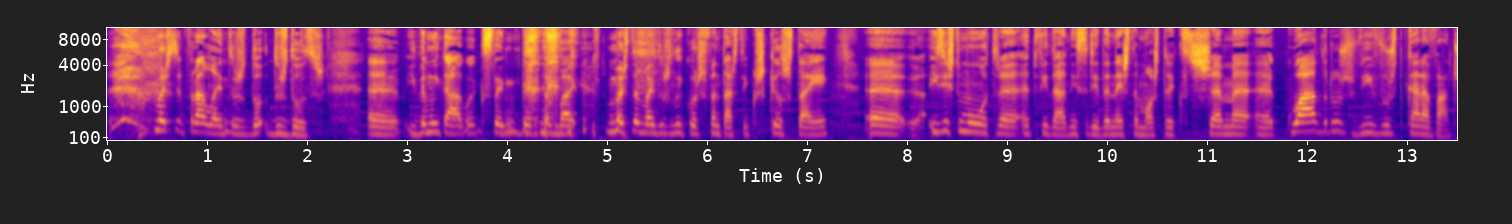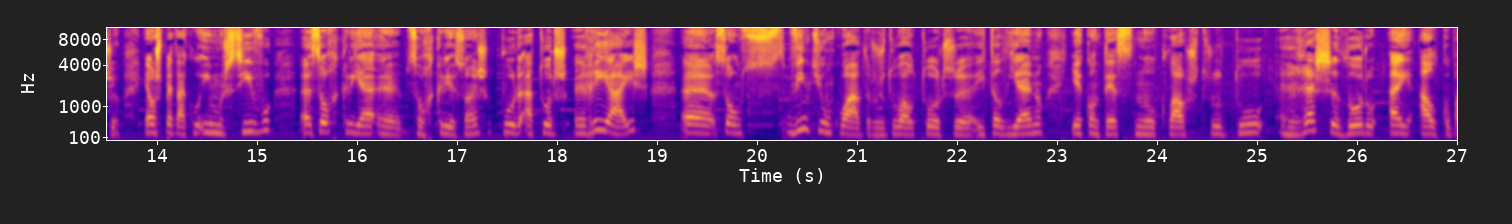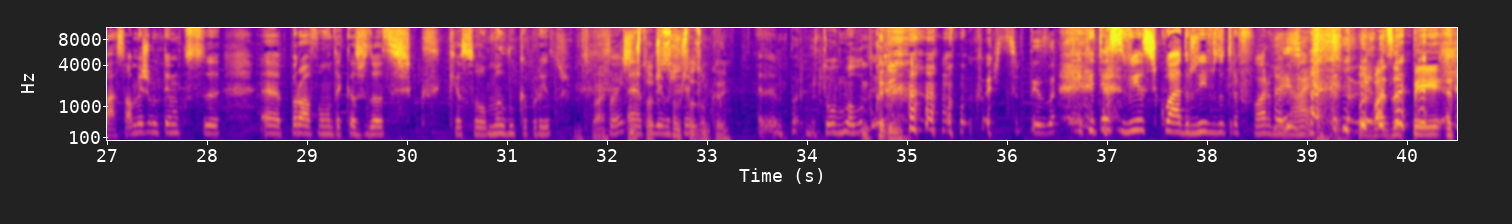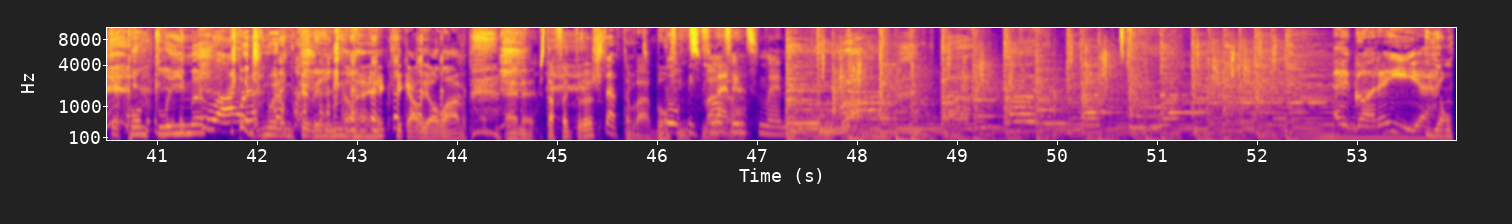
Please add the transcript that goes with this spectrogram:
Mas para além dos, do- dos doces ah, e da muita água que se tem de beber também, mas também dos licores fantásticos que eles têm, ah, existe uma outra atividade inserida nesta mostra que se chama ah, Quadros Vivos de Caravaggio. É um espetáculo imersivo, são, recria- são recriações por atores reais, são 21 quadros do autor italiano e acontece no claustro do Rachadouro em Alcobaça. Ao mesmo tempo que se ah, provam daqueles doces que, que eu sou maluca por eles. Muito bem. Pois. Somos todos, somos todos um bocadinho. Ah, Estou maluca. Um bocadinho. maluca, com esta certeza. É que até se vê esses quadros vivos de outra forma, não é? Depois vais a pé até Ponte Lima Claro. para desmoer um bocadinho, não é? Que fica ali ao lado. Ana, está feito por hoje? Está Então feito. vá, bom, fim de semana. Bom fim de semana. Agora ia. E é um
